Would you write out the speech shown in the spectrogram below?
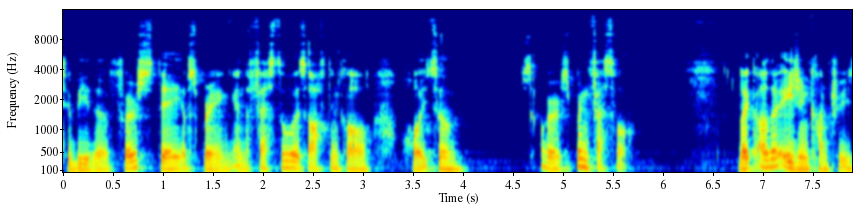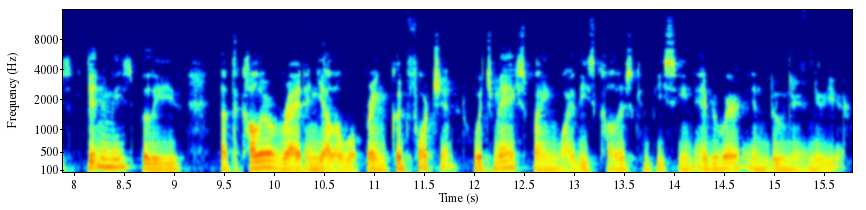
to be the first day of spring, and the festival is often called Hoi Sung, or Spring Festival. Like other Asian countries, Vietnamese believe that the color of red and yellow will bring good fortune, which may explain why these colors can be seen everywhere in Lunar New Year.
